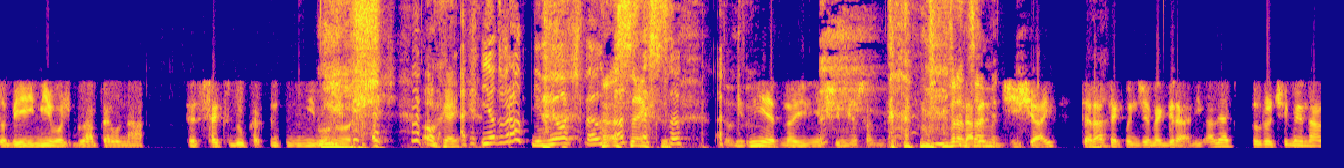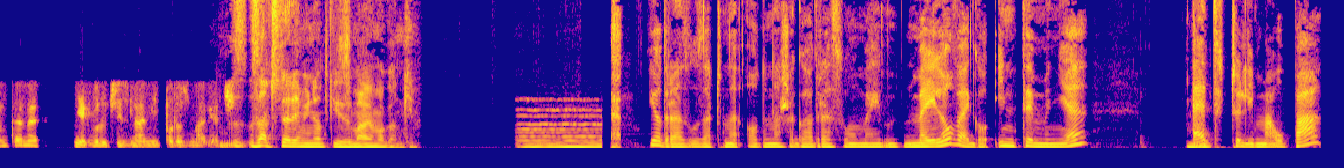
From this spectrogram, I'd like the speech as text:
żeby jej miłość była pełna. Seks był pełny miłości. Miłość. Okej, I odwrotnie, miłość pełna Seksu. seksu. Jedno i niech się miesza. wracamy. Nawet dzisiaj, teraz jak będziemy grali, ale jak wrócimy na antenę, niech wróci z nami porozmawiać. Za cztery minutki z małym ogonkiem. I od razu zacznę od naszego adresu mail mailowego intymnie et, czyli małpa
